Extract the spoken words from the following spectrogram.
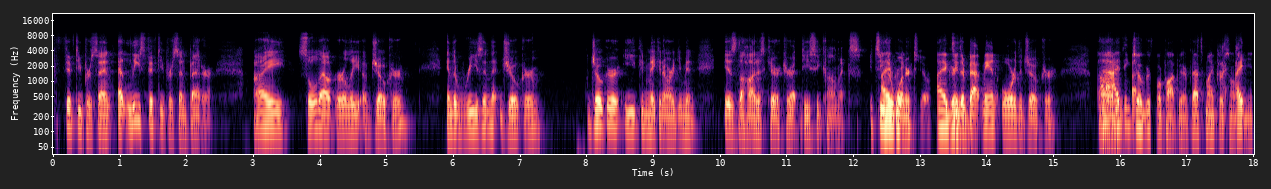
fifty percent, at least fifty percent better. I sold out early of Joker, and the reason that Joker, Joker, you can make an argument, is the hottest character at DC Comics. It's either one or two. I agree. It's either Batman or the Joker. I, I Um, think Joker's more popular. But that's my personal I- opinion.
